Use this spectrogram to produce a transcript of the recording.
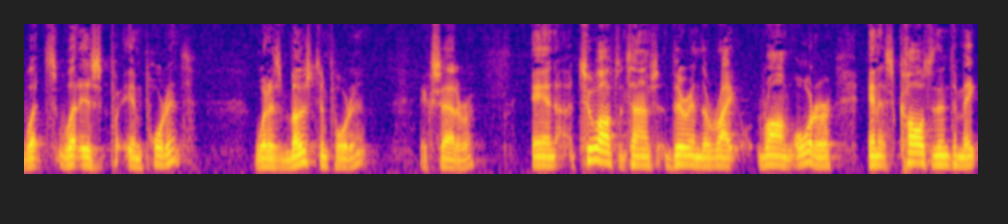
what's what is important, what is most important, etc. And too often times they're in the right wrong order, and it's causing them to make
